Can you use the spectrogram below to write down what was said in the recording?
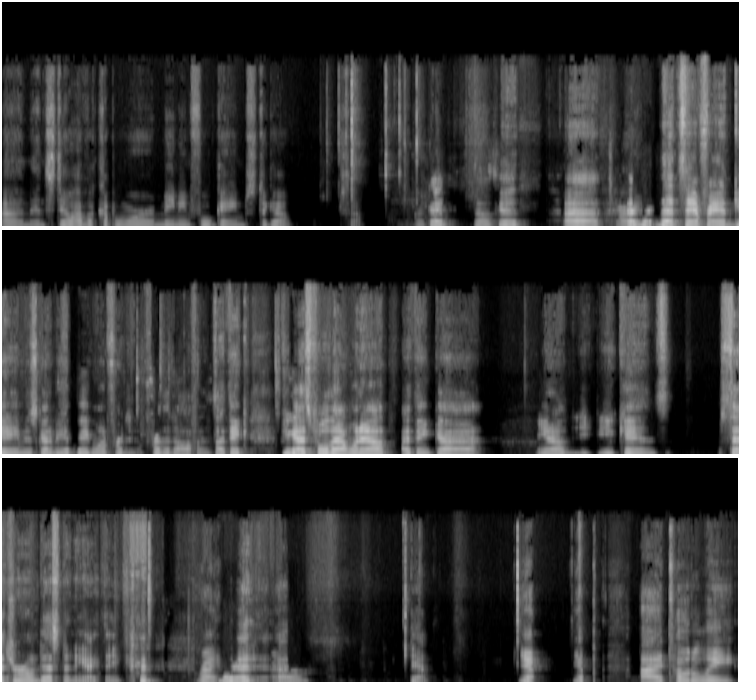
um, and still have a couple more meaningful games to go. So, okay, sounds good. Uh, right. that, that, San Fran game is going to be a big one for for the Dolphins. I think if you guys pull that one out, I think uh, you know you, you can set your own destiny. I think. right. um, yeah. Yep. Yep. I totally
